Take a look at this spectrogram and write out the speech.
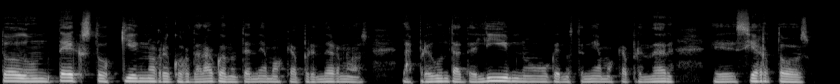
todo un texto, ¿quién nos recordará cuando teníamos que aprendernos las preguntas del himno o que nos teníamos que aprender eh, ciertos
